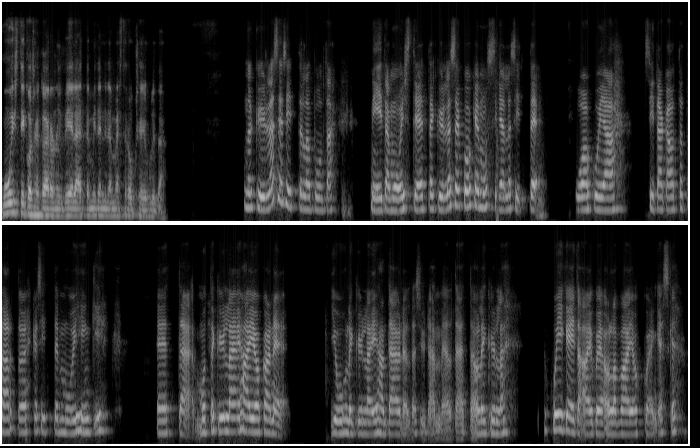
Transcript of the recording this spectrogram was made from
muistiko se Karjo nyt vielä, että miten niitä mestaruuksia juhlitaan? No kyllä se sitten lopulta niitä muisti, että kyllä se kokemus siellä sitten huokui ja sitä kautta tarttui ehkä sitten muihinkin. Että, mutta kyllä ihan jokainen juhli kyllä ihan täydeltä sydämeltä, että oli kyllä huikeita aikoja olla vain joukkueen kesken.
